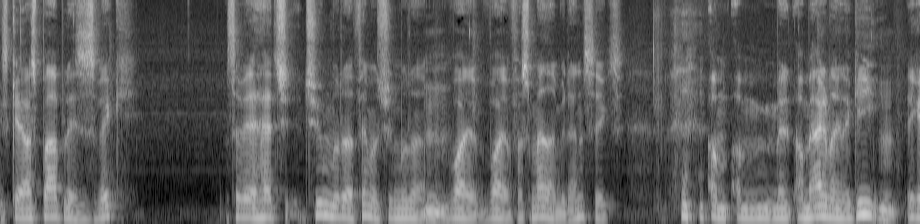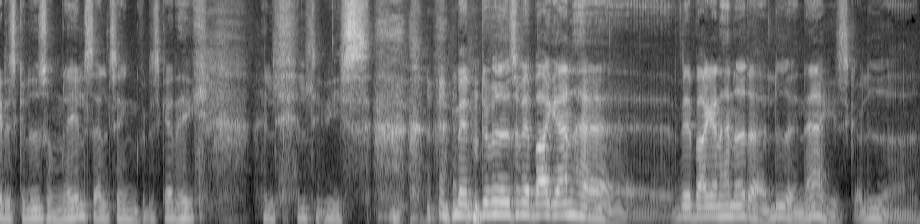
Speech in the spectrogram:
skal jeg også bare blæses væk så vil jeg have 20 minutter, 25 minutter, mm. hvor, jeg, hvor jeg får smadret mit ansigt, og, og, og mærker noget energi. Mm. Ikke at det skal lyde som nails, alting, for det skal det ikke, heldigvis. Men du ved, så vil jeg bare gerne have, vil jeg bare gerne have noget, der lyder energisk, og lyder...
